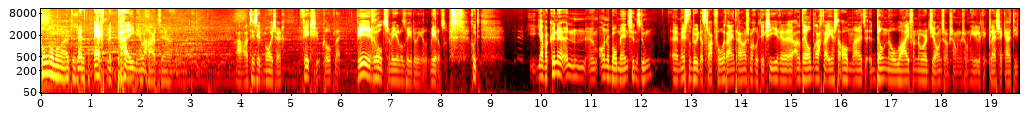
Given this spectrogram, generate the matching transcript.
Zonde om hem uit te met, zetten. echt met pijn in mijn hart. Ja. Ah, wat is dit mooi zeg. Fix You, Coldplay. Wereldse, wereld, wereld, wereld. wereld. Goed. Ja, we kunnen een, een honorable mentions doen. Eh, meestal doe je dat vlak voor het eind trouwens. Maar goed, ik zie hier... eh, Adele bracht haar eerste album uit. Don't Know Why van Nora Jones. Ook zo'n zo'n heerlijke classic uit die,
